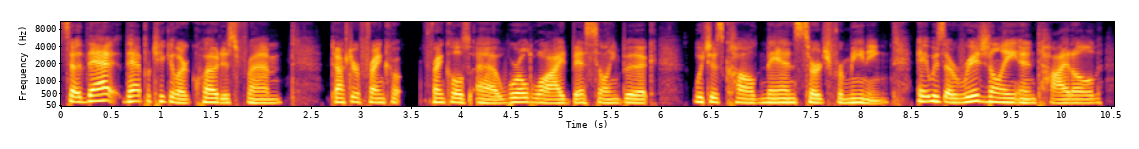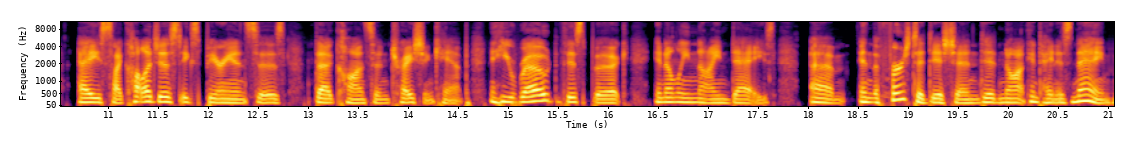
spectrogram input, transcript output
So that that particular quote is from Dr. Frankl, Frankl's uh, worldwide best-selling book, which is called Man's Search for Meaning. It was originally entitled a psychologist experiences the concentration camp. Now, he wrote this book in only nine days. Um, and the first edition did not contain his name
